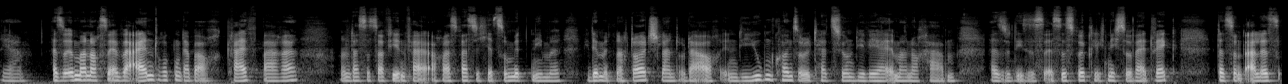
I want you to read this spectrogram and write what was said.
ja, also immer noch sehr beeindruckend, aber auch greifbarer. Und das ist auf jeden Fall auch was, was ich jetzt so mitnehme, wieder mit nach Deutschland oder auch in die Jugendkonsultation, die wir ja immer noch haben. Also dieses, es ist wirklich nicht so weit weg. Das sind alles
